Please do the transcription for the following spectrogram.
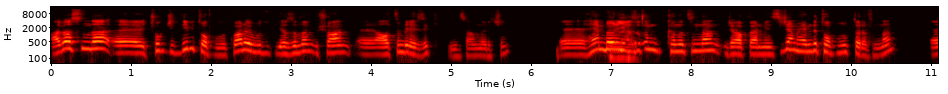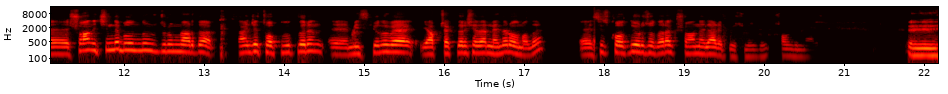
Abi aslında e, çok ciddi bir topluluk var ve bu yazılım şu an e, altın bilezik insanlar için. Ee, hem böyle yazılım kanıtından cevap vermeni isteyeceğim hem de topluluk tarafından. Ee, şu an içinde bulunduğumuz durumlarda sence toplulukların e, misyonu ve yapacakları şeyler neler olmalı? E, siz kodluyoruz olarak şu an neler yapıyorsunuz bu son günlerde? Ee,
